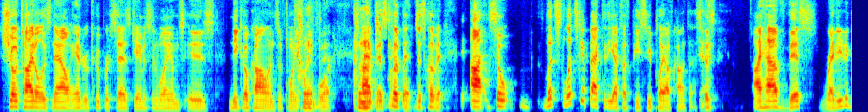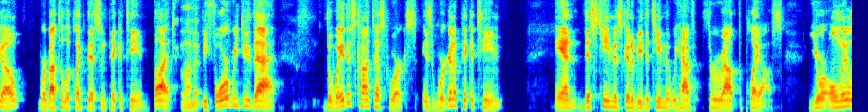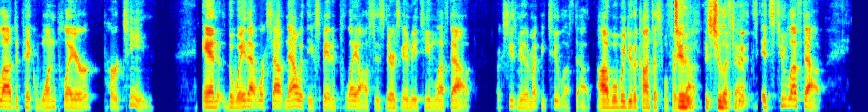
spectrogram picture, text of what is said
Show title is now Andrew Cooper says Jameson Williams is Nico Collins of 2024. Clip clip uh, just clip it. Just clip it. Uh, so let's let's get back to the FFPC playoff contest because yeah. I have this ready to go. We're about to look like this and pick a team. But love it. Before we do that, the way this contest works is we're going to pick a team and this team is going to be the team that we have throughout the playoffs. You're only allowed to pick one player per team. And the way that works out now with the expanded playoffs is there's going to be a team left out. excuse me, there might be two left out. Uh, when we do the contest, we'll figure two. it out. It's two left out. It's, it's two left out.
